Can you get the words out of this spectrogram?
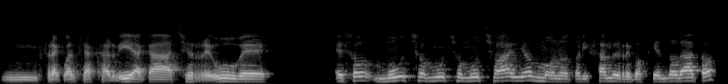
mm, frecuencias cardíacas, HRV. Eso, muchos, muchos, muchos años monitorizando y recogiendo datos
